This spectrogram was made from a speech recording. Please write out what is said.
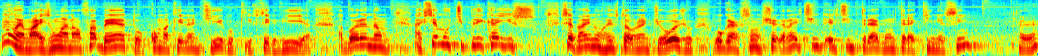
não é mais um analfabeto, como aquele antigo que servia. Agora não. Aí você multiplica isso. Você vai num restaurante hoje, o garçom chega lá e te, ele te entrega um trequinho assim. É.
